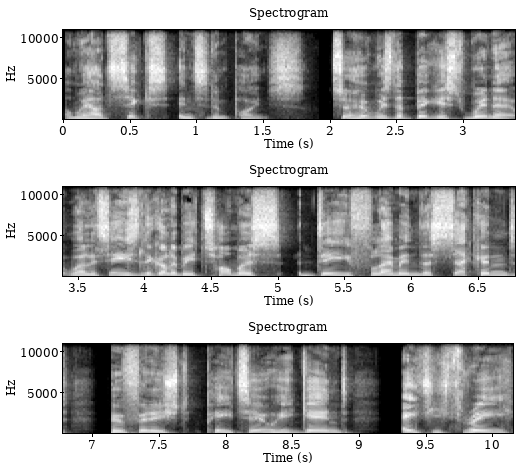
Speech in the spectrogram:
and we had six incident points. So who was the biggest winner? Well, it's easily going to be Thomas D. Fleming the second, who finished P2. He gained 83.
